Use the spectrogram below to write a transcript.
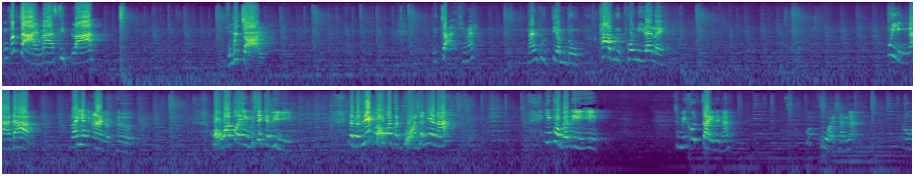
มึงก็จ่ายมาสิบล้าน ผมไม่จ่าย ไม่จ่ายใช่ไหม งั้นคุณเตรียมดูภาพหลุดพวกนี้ได้เลย ผู้หญิงหน้าด้านและยังอายแบบเธอ บอกว่าตัวเองไม่ใช่กะหรี่แต่มันเรียกร้องมาจากผัวฉันเนี่ยนะ ยิ่งกว่ากะหรี่อีก ฉันไม่เข้าใจเลยนะ ว่าผัวฉันอะลง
